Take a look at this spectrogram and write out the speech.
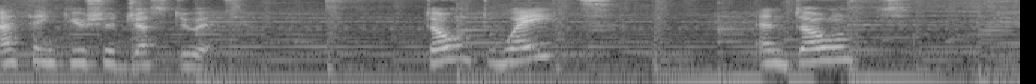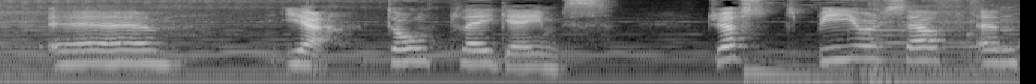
I think you should just do it. Don't wait, and don't um, yeah, don't play games. Just be yourself and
